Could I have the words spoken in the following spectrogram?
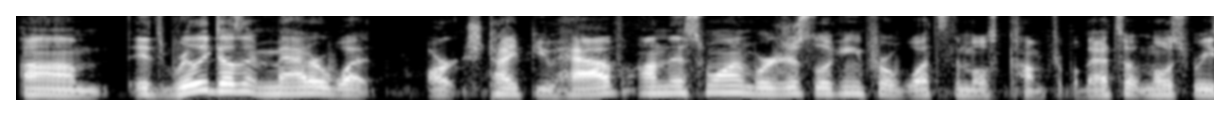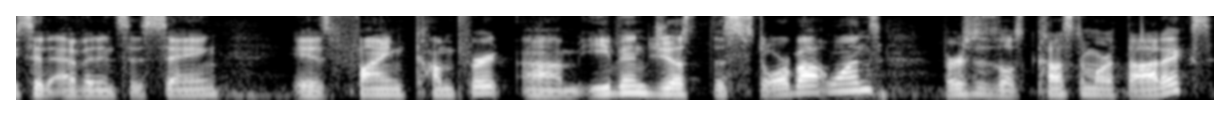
Um, it really doesn't matter what arch type you have on this one. We're just looking for what's the most comfortable. That's what most recent evidence is saying is find comfort. Um, even just the store-bought ones versus those custom orthotics.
